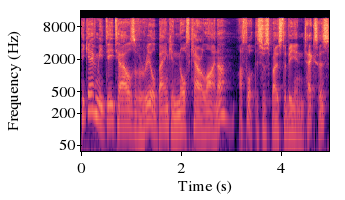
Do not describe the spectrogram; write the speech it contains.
He gave me details of a real bank in North Carolina. I thought this was supposed to be in Texas.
